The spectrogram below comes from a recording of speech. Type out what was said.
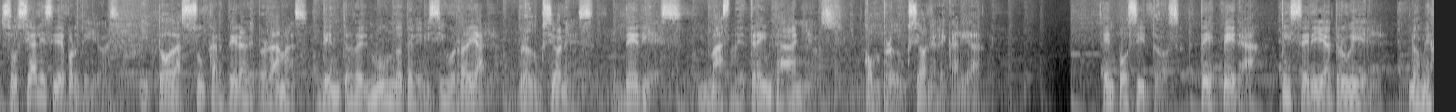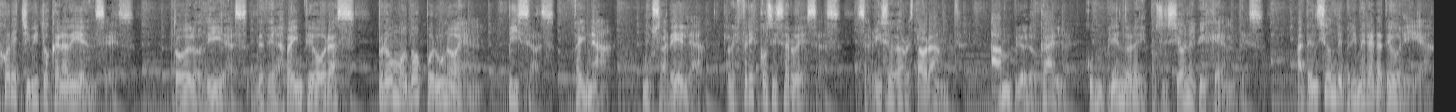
sociales y deportivas. Y toda su cartera de programas dentro del mundo televisivo y radial. Producciones D10. Más de 30 años con producciones de calidad. En Positos te espera Pizzería Trubil. Los mejores chivitos canadienses. Todos los días, desde las 20 horas, promo 2x1 en pizzas, feiná, mozzarella, refrescos y cervezas. Servicio de restaurante. Amplio local, cumpliendo las disposiciones vigentes. Atención de primera categoría.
